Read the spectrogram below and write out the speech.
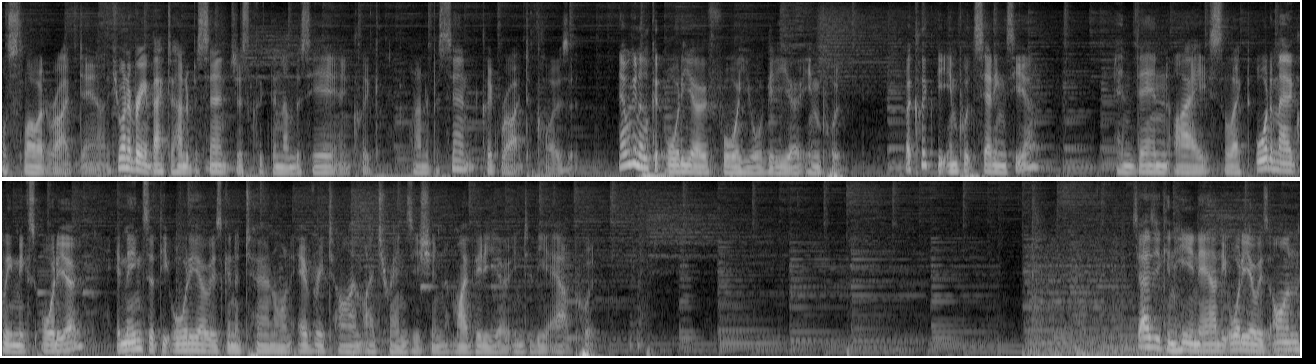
or slow it right down. If you want to bring it back to 100%, just click the numbers here and click 100%, click right to close it. Now we're going to look at audio for your video input. If I click the input settings here, and then I select automatically mix audio, it means that the audio is going to turn on every time I transition my video into the output. So as you can hear now, the audio is on,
